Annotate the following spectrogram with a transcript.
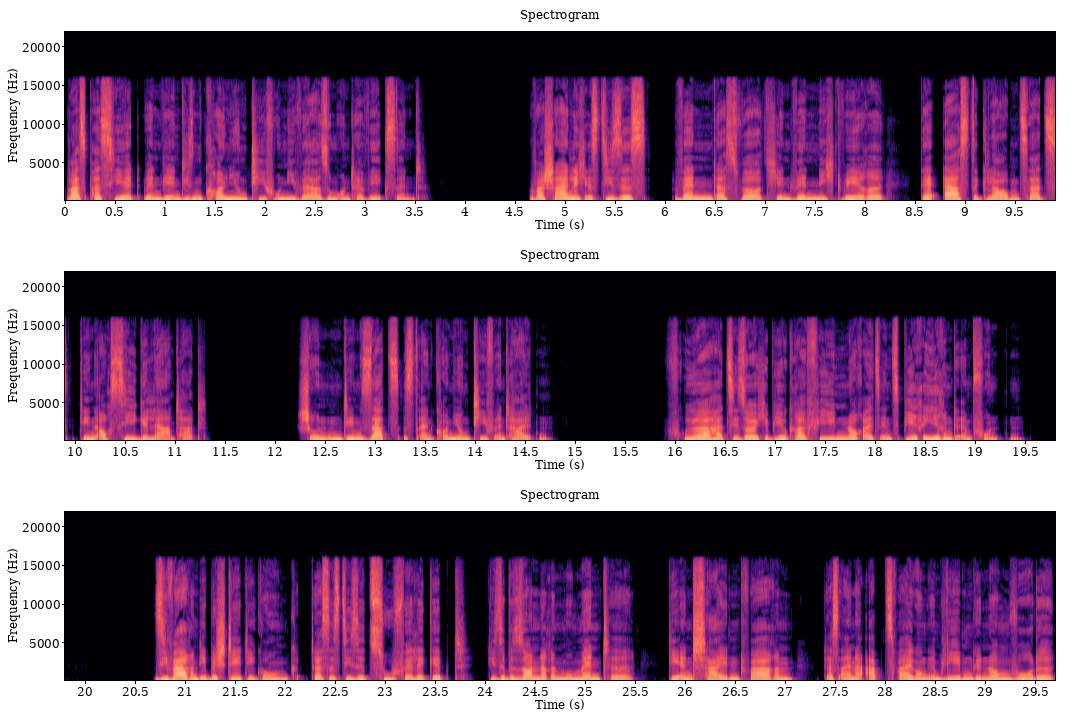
Was passiert, wenn wir in diesem Konjunktivuniversum unterwegs sind? Wahrscheinlich ist dieses wenn das Wörtchen wenn nicht wäre der erste Glaubenssatz, den auch sie gelernt hat. Schon in dem Satz ist ein Konjunktiv enthalten. Früher hat sie solche Biografien noch als inspirierend empfunden. Sie waren die Bestätigung, dass es diese Zufälle gibt, diese besonderen Momente, die entscheidend waren, dass eine Abzweigung im Leben genommen wurde,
